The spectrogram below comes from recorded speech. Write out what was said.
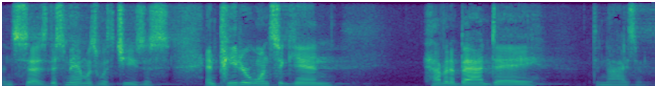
and says, This man was with Jesus. And Peter, once again, having a bad day, denies him.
